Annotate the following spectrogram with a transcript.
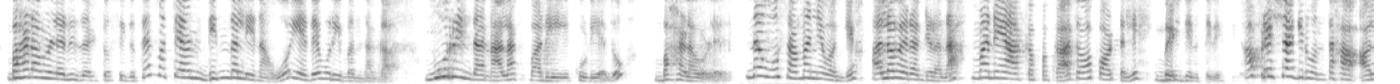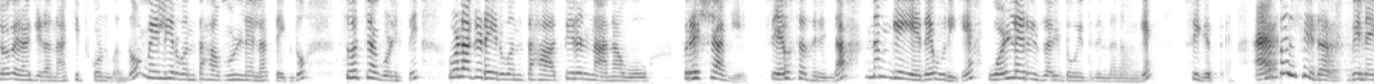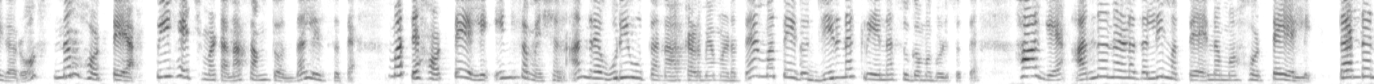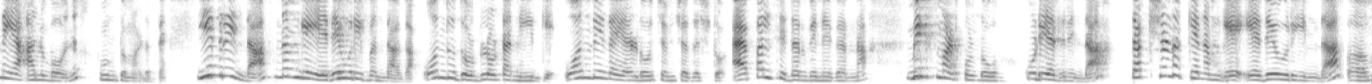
ಬಹಳ ಒಳ್ಳೆ ರಿಸಲ್ಟ್ ಸಿಗುತ್ತೆ. ಮತ್ತೆ ಒಂದ್ ದಿನದಲ್ಲಿ ನಾವು ಎದೆ ಉರಿ ಬಂದಾಗ ಮೂರರಿಂದ ನಾಲ್ಕು ಬಾರಿ ಕುಡಿಯೋದು ಬಹಳ ಒಳ್ಳೆಯದು ನಾವು ಸಾಮಾನ್ಯವಾಗಿ ಅಲೋವೆರಾ ಗಿಡನ ಮನೆ ಅಕ್ಕಪಕ್ಕ ಅಥವಾ ಪಾಟ್ ಅಲ್ಲಿ ಬೆಳೆದಿರ್ತೀವಿ. ಆ ಫ್ರೆಶ್ ಆಗಿರುವಂತಹ ಅಲೋವೆರಾ ಗಿಡನ ಕಿತ್ಕೊಂಡ್ ಬಂದು ಮೇಲಿರುವಂತಹ ಮುಳ್ಳೆಲ್ಲ ತೆಗೆದು ಸ್ವಚ್ಛಗೊಳಿಸಿ ಒಳಗಡೆ ಇರುವಂತಹ ತಿರುಳನ್ನ ನಾವು ಫ್ರೆಶ್ ಆಗಿ ಸೇವಿಸೋದ್ರಿಂದ ನಮ್ಗೆ ಎದೆ ಊರಿಗೆ ಒಳ್ಳೆ ರಿಸಲ್ಟ್ ಇದರಿಂದ ನಮ್ಗೆ ಸಿಗುತ್ತೆ. ಆಪಲ್ ಸೀಡರ್ ವಿನೆಗರು ನಮ್ ಹೊಟ್ಟೆಯ ಪಿ ಹೆಚ್ ಮಟನ ಸಮತೋಲದಲ್ಲಿ ಇರಿಸುತ್ತೆ. ಮತ್ತೆ ಹೊಟ್ಟೆಯಲ್ಲಿ ಇನ್ಫ್ಲಮೇಷನ್ ಅಂದ್ರೆ ಉರಿಯೂತನ ಕಡಿಮೆ ಮಾಡುತ್ತೆ, ಮತ್ತೆ ಇದು ಜೀರ್ಣಕ್ರಿಯೆನ ಸುಗಮಗೊಳಿಸುತ್ತೆ. ಹಾಗೆ ಅನ್ನನಾಳದಲ್ಲಿ ಮತ್ತೆ ನಮ್ಮ ಹೊಟ್ಟೆಯಲ್ಲಿ ತಣ್ಣನೆಯ ಅನುಭವನ ಉಂಟು ಮಾಡುತ್ತೆ. ಇದರಿಂದ ನಮ್ಗೆ ಎದೆ ಉರಿ ಬಂದಾಗ ಒಂದು ದೊಡ್ಡ ಲೋಟ ನೀರ್ಗೆ ಒಂದರಿಂದ ಎರಡು ಚಮಚದಷ್ಟು ಆಪಲ್ ಸಿಡರ್ ವಿನೆಗರ್ನ ಮಿಕ್ಸ್ ಮಾಡ್ಕೊಂಡು ಕುಡಿಯೋದ್ರಿಂದ ತಕ್ಷಣಕ್ಕೆ ನಮ್ಗೆ ಎದೆ ಉರಿಯಿಂದ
